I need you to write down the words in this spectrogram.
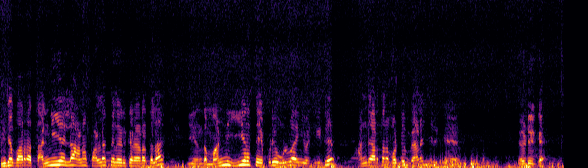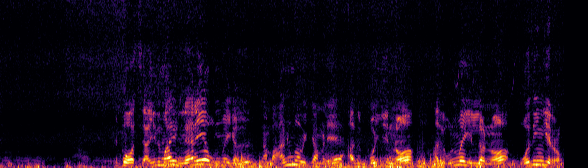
இங்கே பாடுற தண்ணியே இல்லை ஆனால் பள்ளத்தில் இருக்கிற இடத்துல இந்த மண் ஈரத்தை எப்படியோ உள்வாங்கி வச்சுக்கிட்டு அந்த இடத்துல மட்டும் விளைஞ்சிருக்கு. எடுக்க இப்போ ச- இது மாதிரி நிறைய உண்மைகள் நம்ம அனுபவிக்காமலே அது பொய்யின்னோ அது உண்மை இல்லைன்னோ ஒதுங்கிடுறோம்.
